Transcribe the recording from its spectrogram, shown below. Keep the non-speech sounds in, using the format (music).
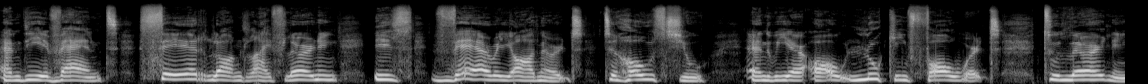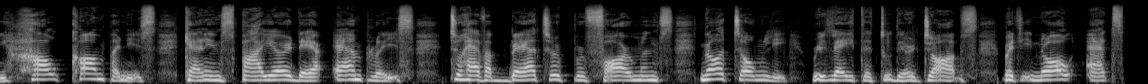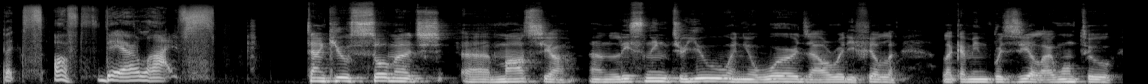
and the event Ser Long Life Learning is very honored to host you. And we are all looking forward to learning how companies can inspire their employees to have a better performance, not only related to their jobs, but in all aspects of their lives. Thank you so much, uh, Marcia. And listening to you and your words, I already feel like I'm in Brazil. I want to,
